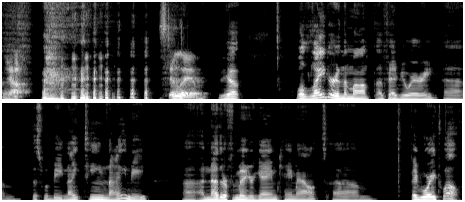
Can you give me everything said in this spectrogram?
Yeah, still am. Yep. Well, later in the month of February, um, this would be 1990. Uh, another familiar game came out um, February 12th,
